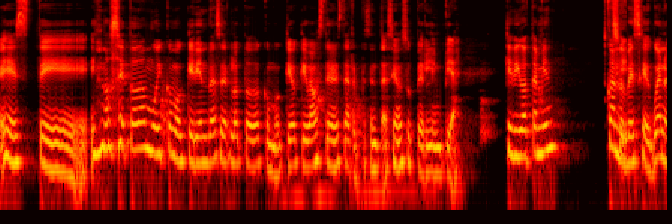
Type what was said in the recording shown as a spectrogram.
este, no sé, todo muy como queriendo hacerlo todo como que, ok, vamos a tener esta representación súper limpia. Que digo, también cuando ves, bueno,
